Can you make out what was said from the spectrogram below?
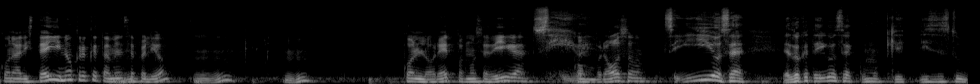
con Aristegui, ¿no? Creo que también se peleó. Con Loret, pues no se diga. Sí, Con. Broso. Sí, o sea, es lo que te digo, o sea, como que dices tú,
